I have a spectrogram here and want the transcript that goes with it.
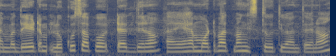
හැම දෙයකටම ලොකු සපෝට් එකක් දෙනවා. ඒ හැමෝටමත් මම ස්තුතිවන්ත වෙනවා.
